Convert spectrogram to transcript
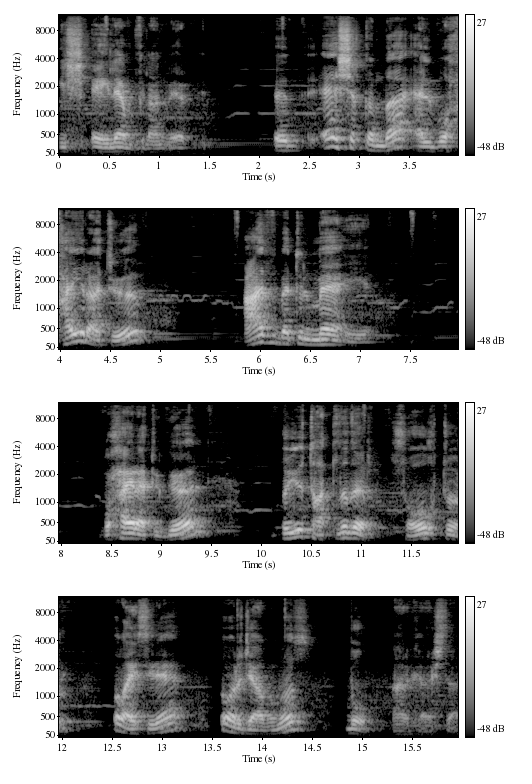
iş, eylem filan verdi. E, e şıkkında el buhayratu azbetül ma'i. Buhayratu göl suyu tatlıdır, soğuktur. Dolayısıyla doğru cevabımız bu arkadaşlar.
